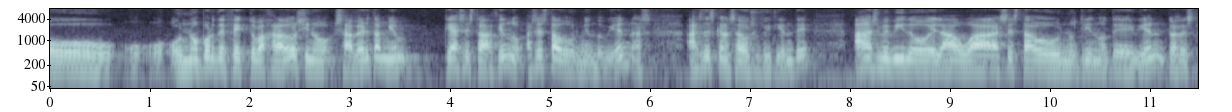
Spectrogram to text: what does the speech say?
o, no por defecto bajar a dos, sino saber también qué has estado haciendo. ¿Has estado durmiendo bien? ¿Has, descansado suficiente? ¿Has bebido el agua? ¿Has estado nutriéndote bien? Entonces,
